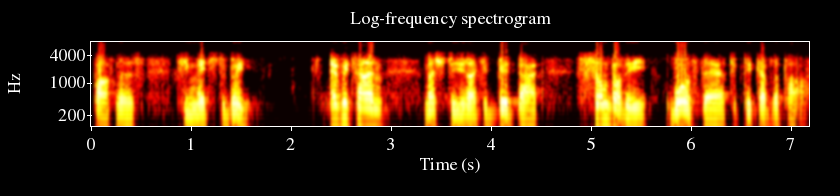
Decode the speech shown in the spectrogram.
partner's teammates to be. Every time Manchester United did that, somebody was there to pick up the pass.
